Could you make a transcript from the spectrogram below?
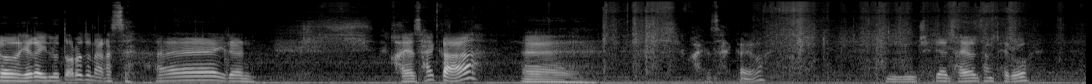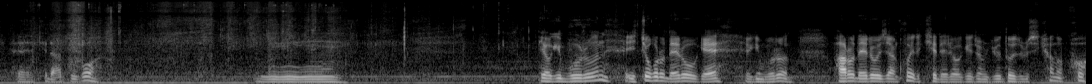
어, 얘가 일로 떨어져 나갔어. 아, 이런 과연 살까? 에, 살까요? 음, 최대한 자연 상태로 예, 이렇게 놔두고 음, 여기 물은 이쪽으로 내려오게 여기 물은 바로 내려오지 않고 이렇게 내려오게 좀 유도 좀 시켜놓고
